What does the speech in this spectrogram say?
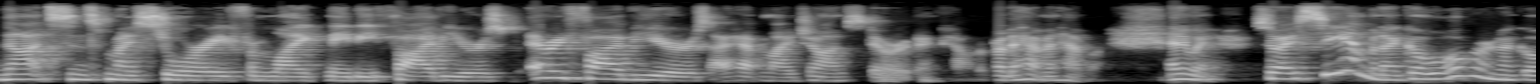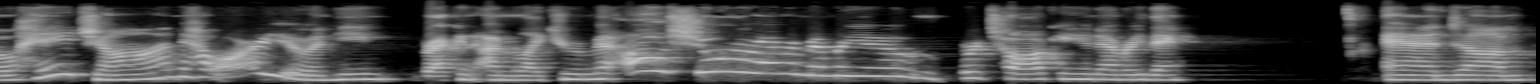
Not since my story from like maybe five years. Every five years I have my Jon Stewart encounter, but I haven't had one. Anyway, so I see him and I go over and I go, Hey John, how are you? And he reckon I'm like, You remember oh sure, I remember you. We're talking and everything. And um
